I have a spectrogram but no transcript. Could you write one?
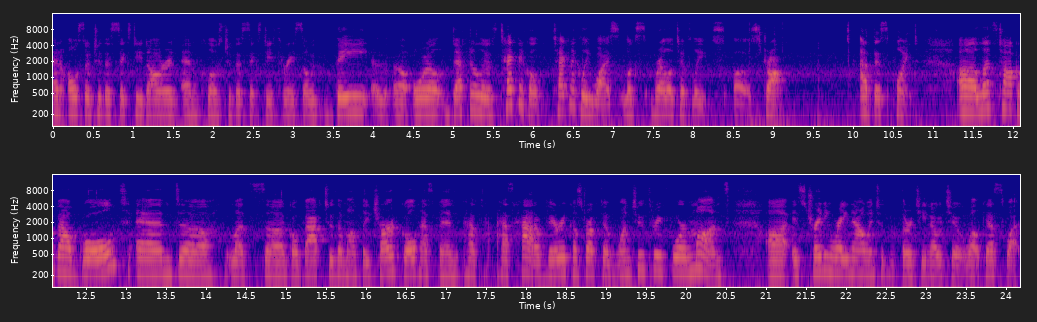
and also to the $60 and close to the 63. So they uh, oil definitely is technical, technically wise, looks relatively uh, strong at this point. Uh, let's talk about gold and uh, let's uh, go back to the monthly chart. Gold has been has has had a very constructive one, two, three, four months. Uh, it's trading right now into the 1302. Well, guess what?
